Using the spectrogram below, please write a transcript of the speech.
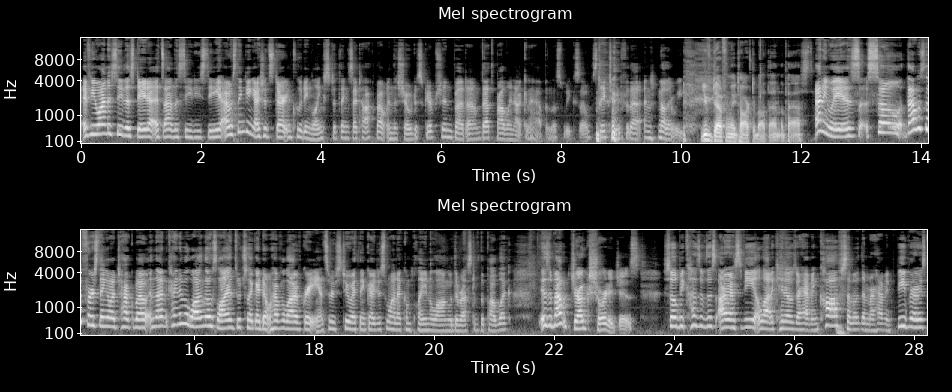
If you want to see this data, it's on the CDC. I was thinking I should start including links to things I talk about in the show description, but um, that's probably not going to happen this week, so stay tuned for that in another week. You've definitely talked about that in the past. Anyways, so that was the first thing I want to talk about, and then kind of along those lines, which like I don't have a lot of great answers to, I think I just want to complain along with the rest of the public, is about drug shortages. So because of this RSV, a lot of kiddos are having coughs, some of them are having fevers.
